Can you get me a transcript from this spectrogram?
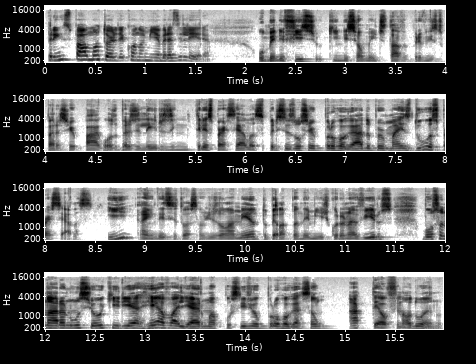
principal motor da economia brasileira. O benefício, que inicialmente estava previsto para ser pago aos brasileiros em três parcelas, precisou ser prorrogado por mais duas parcelas. E, ainda em situação de isolamento pela pandemia de coronavírus, Bolsonaro anunciou que iria reavaliar uma possível prorrogação até o final do ano.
